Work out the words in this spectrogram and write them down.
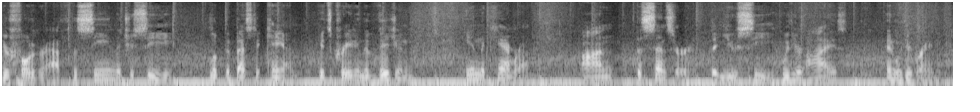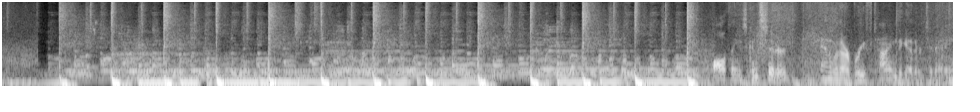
your photograph, the scene that you see, look the best it can. It's creating the vision in the camera on the sensor that you see with your eyes and with your brain. All things considered, and with our brief time together today,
